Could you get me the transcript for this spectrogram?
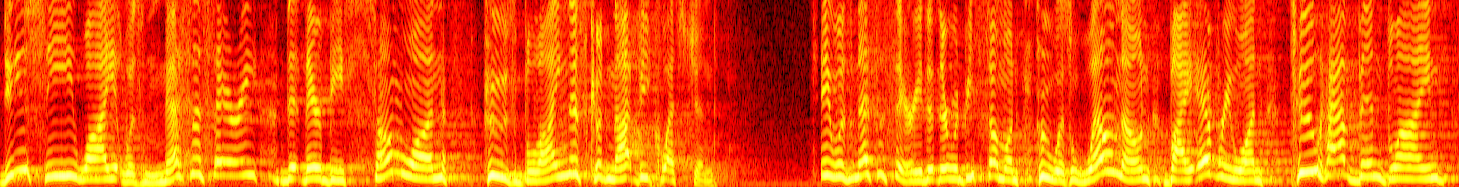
Do you see why it was necessary that there be someone whose blindness could not be questioned? It was necessary that there would be someone who was well known by everyone to have been blind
